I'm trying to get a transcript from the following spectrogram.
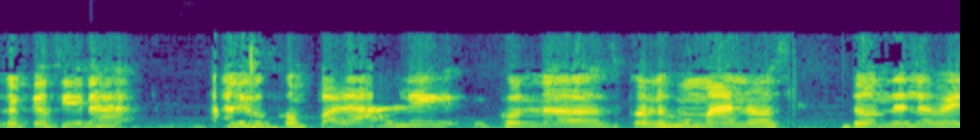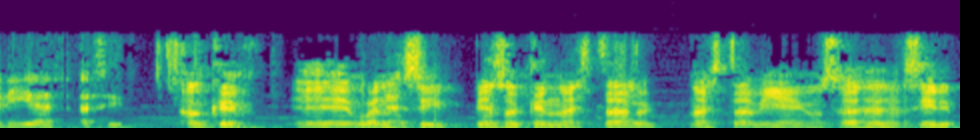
lo consideras algo comparable con los con los humanos ¿Dónde lo verías así? Ok, eh, bueno, sí, pienso que no está, no está bien, o sea, es decir,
